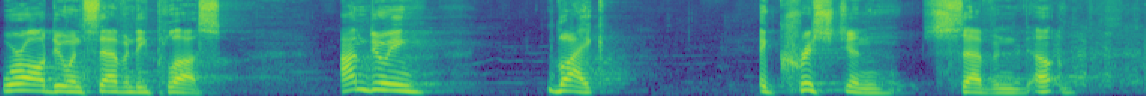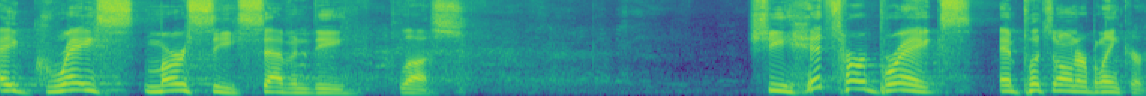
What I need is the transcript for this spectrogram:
We're all doing 70 plus. I'm doing like a Christian 70, uh, a grace mercy 70 plus. She hits her brakes and puts on her blinker.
